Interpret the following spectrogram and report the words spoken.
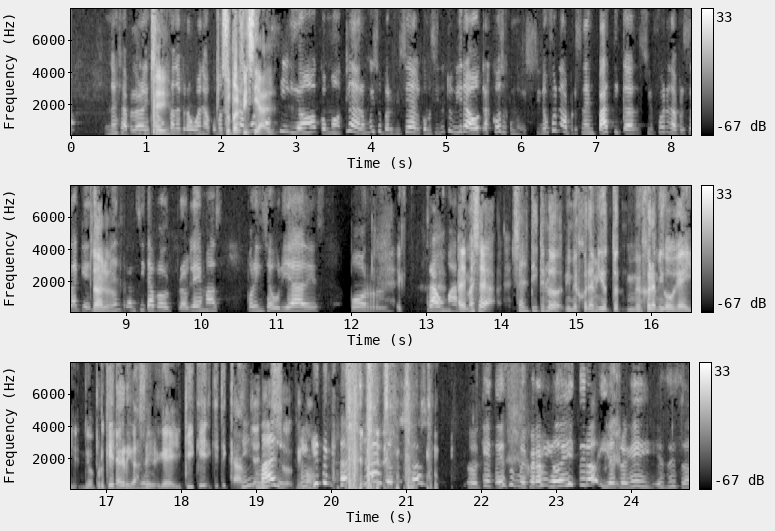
No es la palabra que Sí. buscando, pero bueno, como Superficial. si fuera muy vacío, como, claro, muy superficial, como si no tuviera otras cosas, como si no fuera una persona empática, si fuera una persona que Claro. también transita por problemas, por inseguridades, por Eh, traumas. Además, ya, ya el título, mi mejor amigo, mi mejor amigo gay. Digo, ¿Por qué le agregas el gay? ¿Qué, qué, qué te cambia Sí, mal. eso? ¿Qué, qué te cambia? Porque tenés un mejor amigo hetero y otro gay, es eso.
